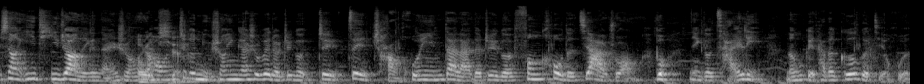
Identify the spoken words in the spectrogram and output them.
像 E.T. 这样的一个男生，哦然后这个女生应该是为了这个这这场婚姻带来的这个丰厚的嫁妆，不，那个彩礼能够给她的哥哥结婚。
